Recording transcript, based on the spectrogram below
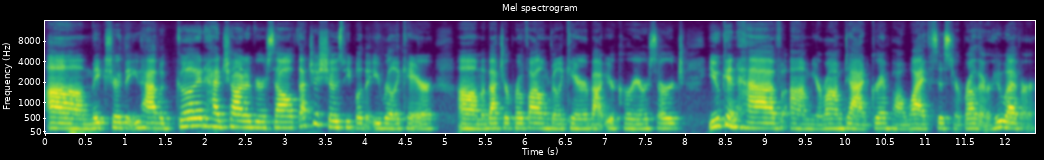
Um, make sure that you have a good headshot of yourself. That just shows people that you really care um, about your profile and really care about your career search. You can have um, your mom, dad, grandpa, wife, sister, brother, whoever.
